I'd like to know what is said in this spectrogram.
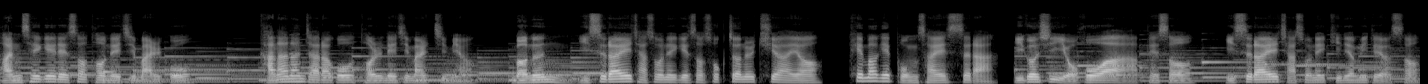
반 세겔에서 더 내지 말고 가난한 자라고 덜 내지 말지며 너는 이스라엘 자손에게서 속전을 취하여 회막에 봉사했으라. 이것이 여호와 앞에서 이스라엘 자손의 기념이 되어서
